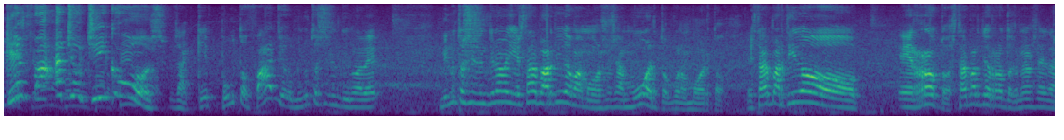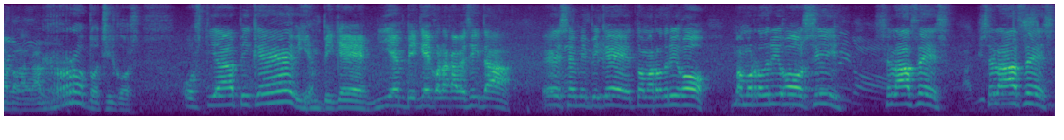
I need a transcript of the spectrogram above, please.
¡Qué fallo, chicos! O sea, qué puto fallo. Minuto 69. Minuto 69 y está el partido, vamos, o sea, muerto. Bueno, muerto. Está el partido eh, roto. Está el partido roto, que no sé la palabra. Roto, chicos. Hostia, Piqué. Bien, Piqué. Bien, Piqué con la cabecita. Ese es mi Piqué. Toma, Rodrigo. Vamos, Rodrigo. Sí. Se la haces. Se la haces.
